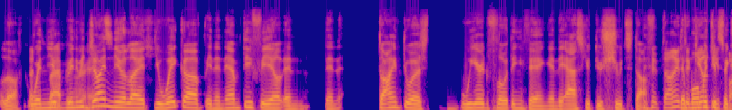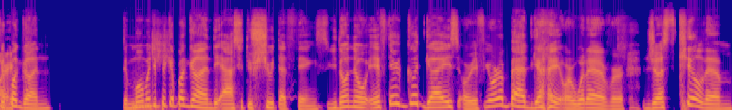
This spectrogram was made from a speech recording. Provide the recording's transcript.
Look, when you when we join. New Light, you wake up in an empty field and then talking to a weird floating thing, and they ask you to shoot stuff. The moment you pick up a gun, the moment you pick up a gun, they ask you to shoot at things. You don't know if they're good guys or if you're a bad guy or whatever. Just kill them,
